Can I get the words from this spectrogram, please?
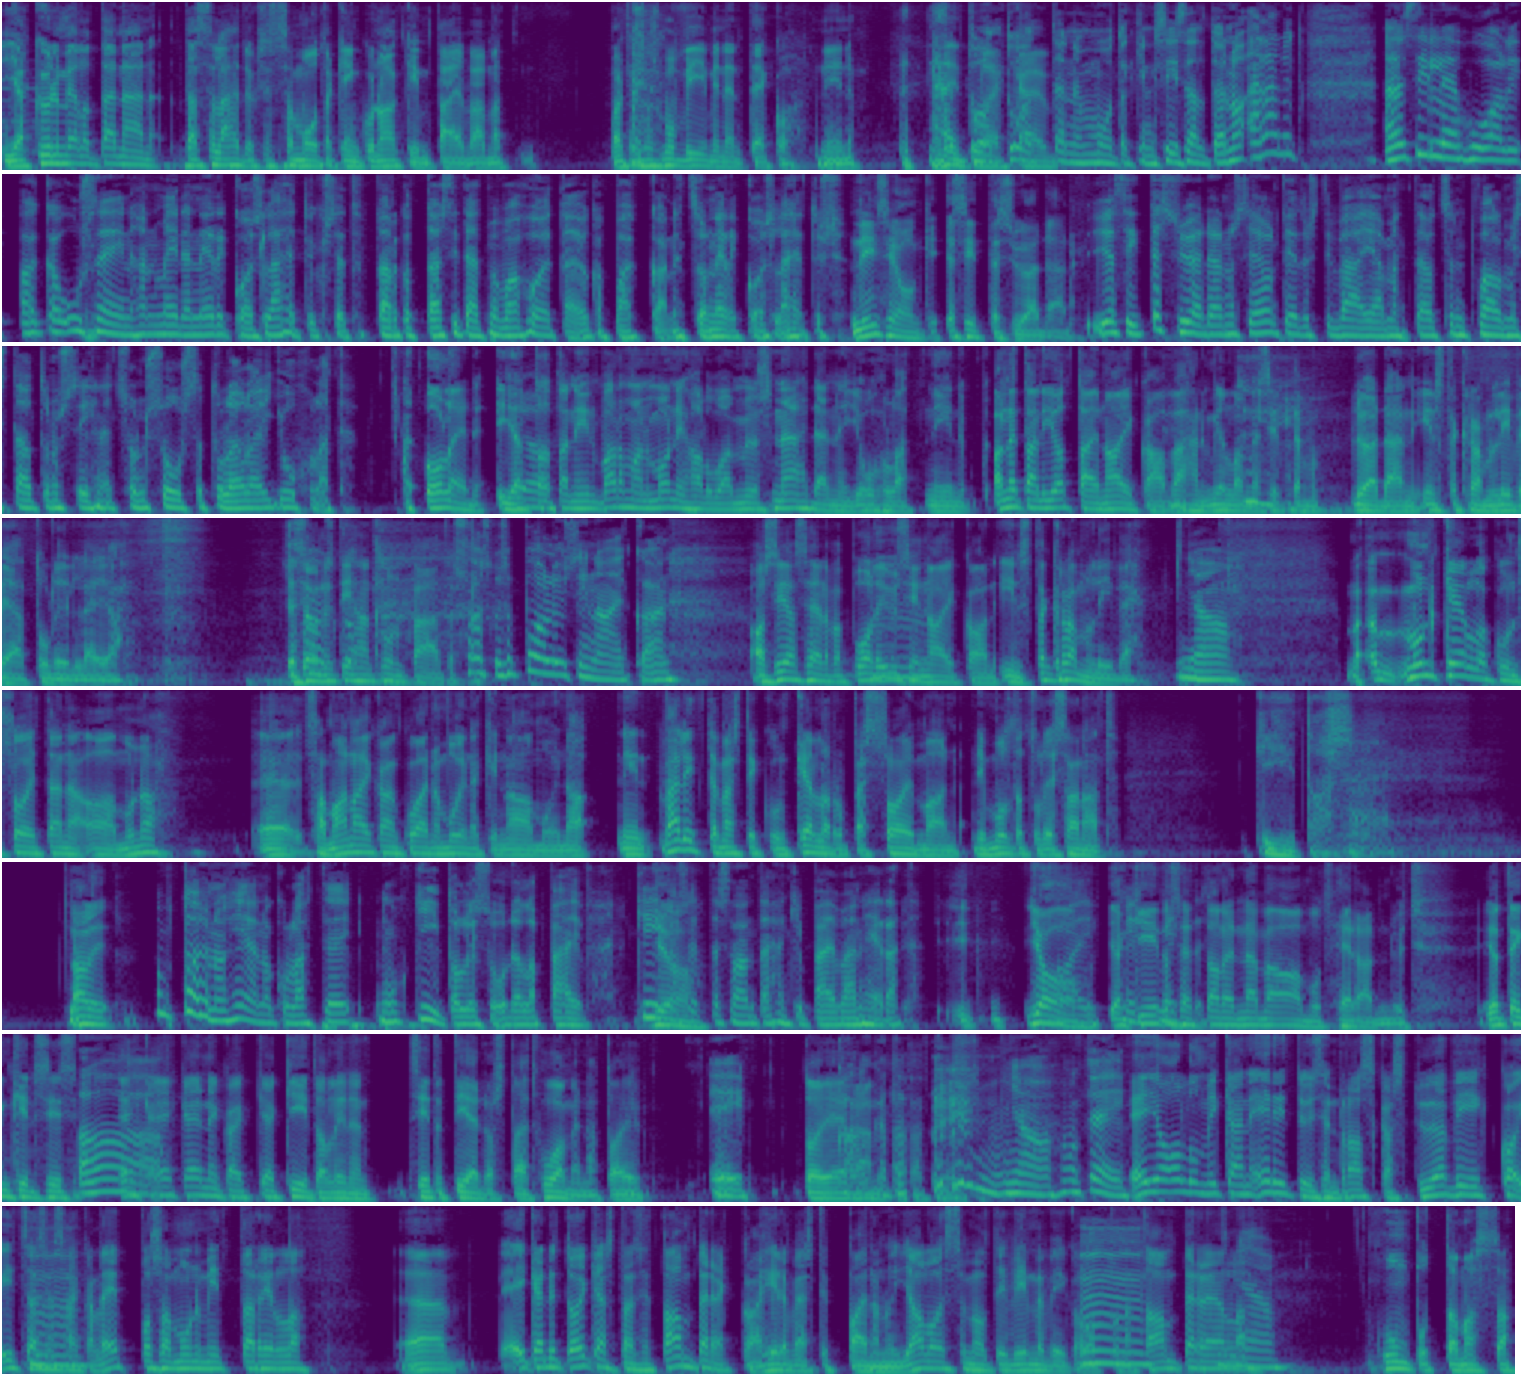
Ja kyllä meillä on tänään tässä lähetyksessä muutakin kuin Akin päivää. Mä, vaikka se olisi mun viimeinen teko, niin näin tuo, tulee tuo käy. tänne muutakin sisältöä. No älä nyt, älä silleen huoli. Aika useinhan meidän erikoislähetykset tarkoittaa sitä, että me vaan hoitaa joka paikkaan, että se on erikoislähetys. Niin se onkin. Ja sitten syödään. Ja sitten syödään. No se on tietysti vääjäämättä. Oletko nyt valmistautunut siihen, että sun suussa tulee olemaan juhlat? Olen. Ja Joo. tota niin, varmaan moni haluaa myös nähdä ne juhlat, niin annetaan jotain aikaa vähän, milloin me sitten lyödään Instagram-liveä tulille ja... Ja se on Olisiko- nyt ihan sun päätös. Olisiko se puoli ysin aikaan? Asia selvä. Puoli ysin aikaan Instagram-live. Joo. Mun kello kun soi tänä aamuna, eh, samaan aikaan kuin aina muinakin aamuina, niin välittömästi kun kello rupesi soimaan, niin multa tuli sanat, kiitos. Nämä oli, No, mutta toihan on hieno, kun lähtee niin kiitollisuudella päivään. Kiitos, Joo. että saan tähänkin päivään herätä. joo, Vai ja mit- kiitos, mit- että olen nämä aamut herännyt. Jotenkin siis, Aa. ehkä, ehkä ennen kaikkea kiitollinen siitä tiedosta, että huomenna toi, Ei. toi ei. Joo, okei. Okay. Ei ole ollut mikään erityisen raskas työviikko, itse asiassa mm. aika lepposa mun mittarilla. Ö, eikä nyt oikeastaan se Tamperekaan hirveästi painanut jaloissa. Me oltiin viime viikonloppuna mm. Tampereella Joo. Humputtamassa.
